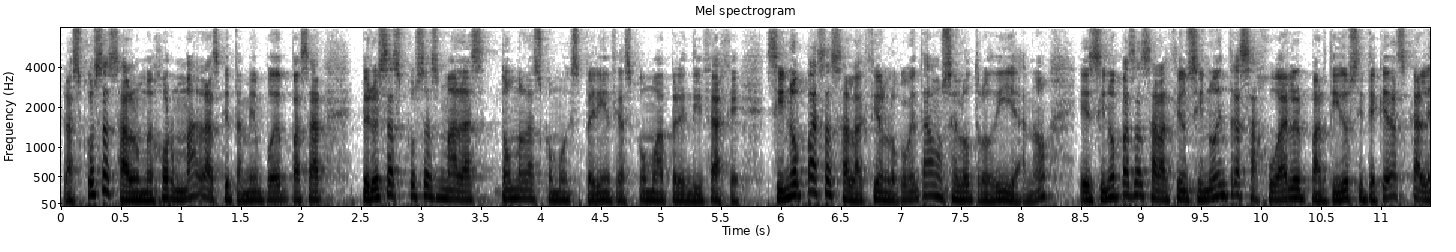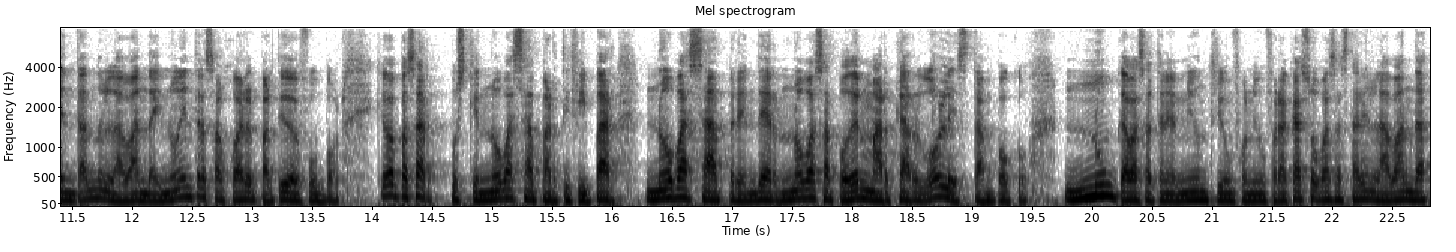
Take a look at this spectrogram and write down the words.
las cosas a lo mejor malas que también pueden pasar, pero esas cosas malas tómalas como experiencias, como aprendizaje. Si no pasas a la acción, lo comentábamos el otro día, ¿no? Eh, si no pasas a la acción, si no entras a jugar el partido, si te quedas calentando en la banda y no entras a jugar el partido de fútbol, ¿qué va a pasar? Pues que no vas a participar, no vas a aprender, no vas a poder marcar goles tampoco. Nunca vas a tener ni un triunfo ni un fracaso, vas a estar en la banda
